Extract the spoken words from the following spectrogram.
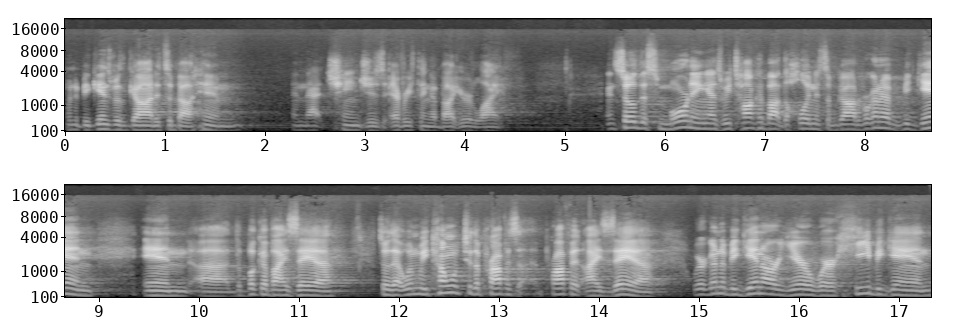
When it begins with God, it's about Him, and that changes everything about your life. And so this morning, as we talk about the holiness of God, we're going to begin in uh, the book of Isaiah, so that when we come to the prophet, prophet Isaiah, we're going to begin our year where he began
